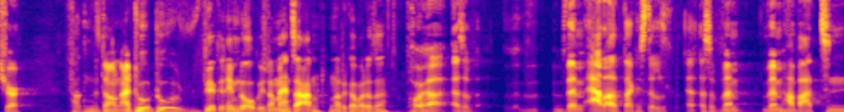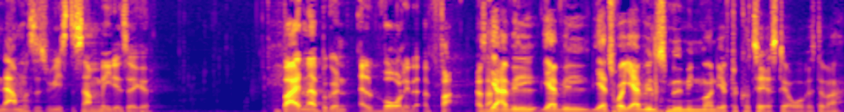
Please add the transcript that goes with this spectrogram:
Sure. Fucking The Donald. Nej, du, du virker rimelig overbevist om, at han tager den, når det kommer dertil. Prøv at høre, altså, hvem er der, der kan stille... Altså, hvem, hvem har bare tilnærmelsesvis det samme medietække? Biden er begyndt alvorligt at fa- altså. Jeg, vil, jeg, vil, jeg tror, jeg vil smide min money efter Cortez derovre, hvis det var.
